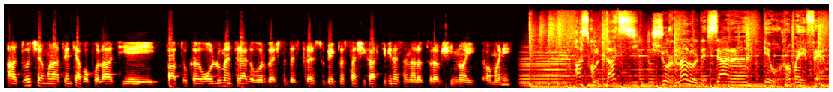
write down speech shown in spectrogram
aducem în atenția populației faptul că o lume întreagă vorbește despre subiectul ăsta și că ar fi bine să ne alăturăm și noi, românii. Ascultați jurnalul de seară Europa FM.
